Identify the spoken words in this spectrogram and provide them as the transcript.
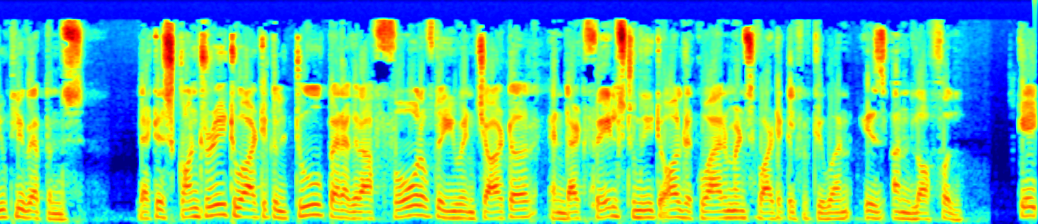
nuclear weapons that that is is contrary to to Article Article 2, Paragraph 4 the UN Charter and fails meet all requirements 51 unlawful. کہ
